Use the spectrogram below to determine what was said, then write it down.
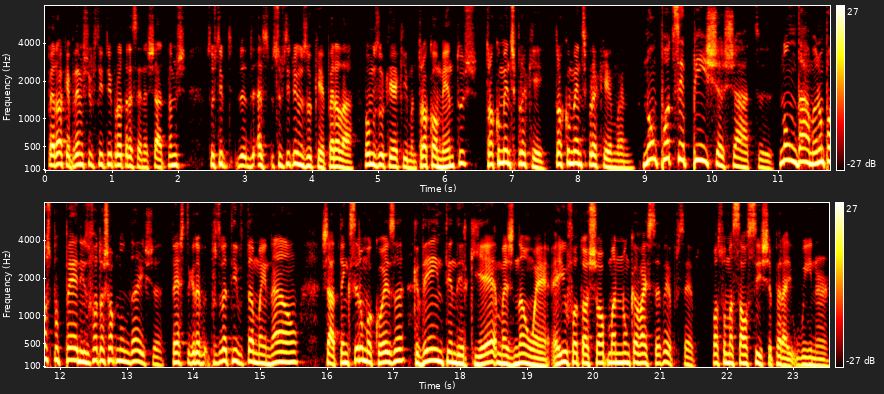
Espera, ok, podemos substituir para outra cena, chato. Vamos substitu eh, substituímos o quê? Espera lá. Pomos o quê aqui, mano? Trocamentos? Trocamentos para quê? Trocamentos para quê, mano? Não pode ser picha, chato. Não dá, mano. Não posso pôr pênis. O Photoshop não deixa. Teste grave... preservativo também não. Chato, tem que ser uma coisa que dê a entender que é, mas não é. Aí o Photoshop, mano, nunca vai saber, percebes? Posso pôr uma salsicha, peraí, wiener.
